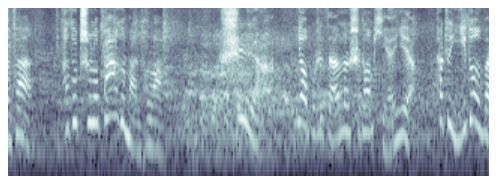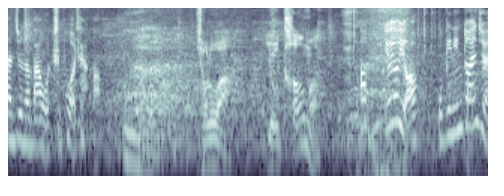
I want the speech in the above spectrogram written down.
凡凡，他都吃了八个馒头了。是啊，要不是咱们食堂便宜，他这一顿饭就能把我吃破产了。嗯小陆啊，有汤吗？哦，有有有，我给您端去。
